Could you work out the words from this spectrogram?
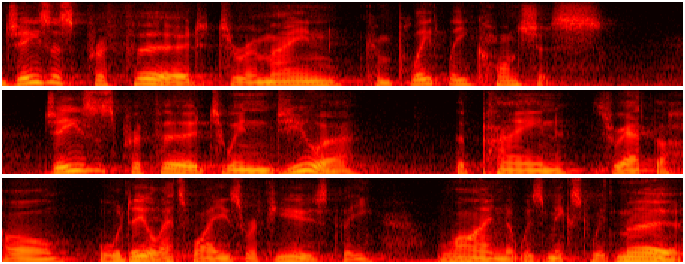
Jesus preferred to remain completely conscious. Jesus preferred to endure the pain throughout the whole ordeal. That's why he's refused the wine that was mixed with myrrh.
